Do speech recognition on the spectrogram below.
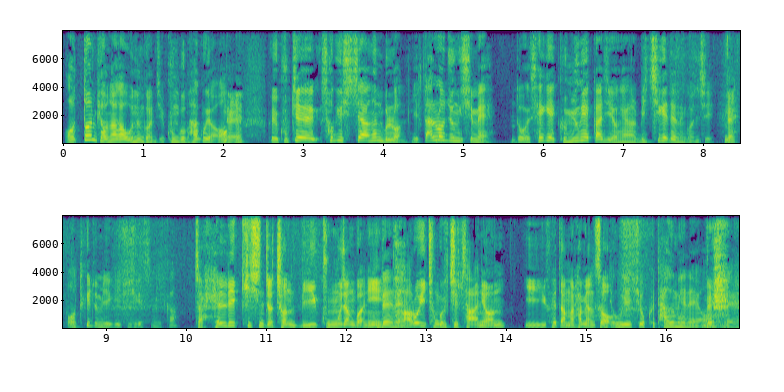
어떤 변화가 오는 건지 궁금하고요. 네. 그리고 국제 석유 시장은 물론 이 달러 중심의 또 세계 금융에까지 영향을 미치게 되는 건지 네. 어떻게 좀 얘기해 주시겠습니까? 자, 헨리 키신저 전 미 국무장관이 네네. 바로 이 1974년 이 회담을 하면서 오일 쇼크 다음 해네요. 네. 네.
